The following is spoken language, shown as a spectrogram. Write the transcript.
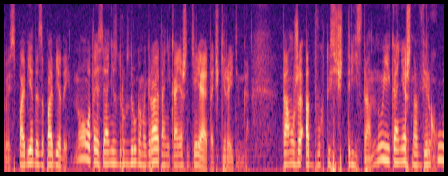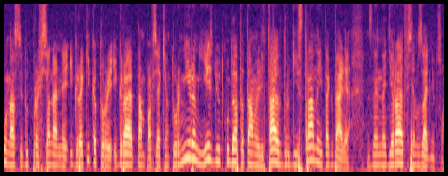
То есть, победы за победой. Но вот если они с друг с другом играют, они, конечно, теряют очки рейтинга. Там уже от 2300. Ну и, конечно, вверху у нас идут профессиональные игроки, которые играют там по всяким турнирам, ездят куда-то там, летают в другие страны и так далее. Надирают всем задницу.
